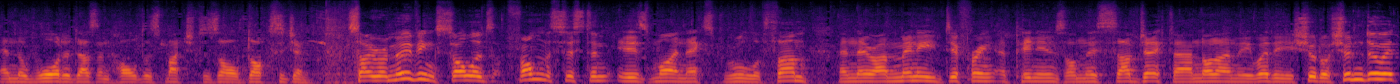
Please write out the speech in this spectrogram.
and the water doesn't hold as much dissolved oxygen. So removing solids from the system is my next rule of thumb, and there are many differing opinions on this subject, uh, not only whether you should or shouldn't do it,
